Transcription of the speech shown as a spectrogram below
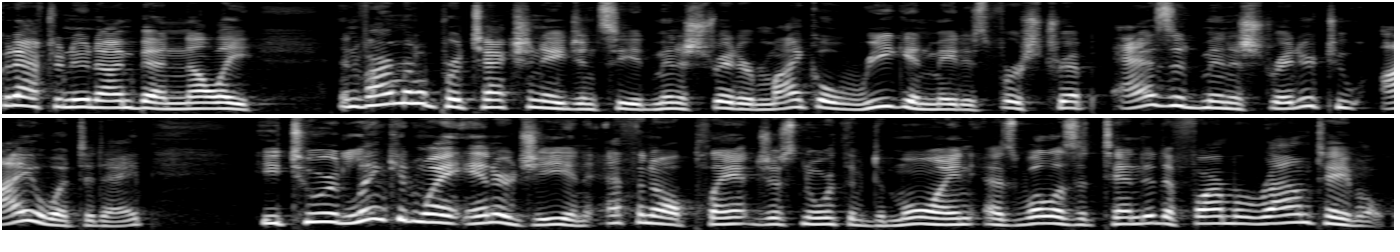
Good afternoon, I'm Ben Nuelle. Environmental Protection Agency Administrator Michael Regan made his first trip as administrator to Iowa today. He toured Lincolnway Energy, an ethanol plant just north of Des Moines, as well as attended a farmer roundtable.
